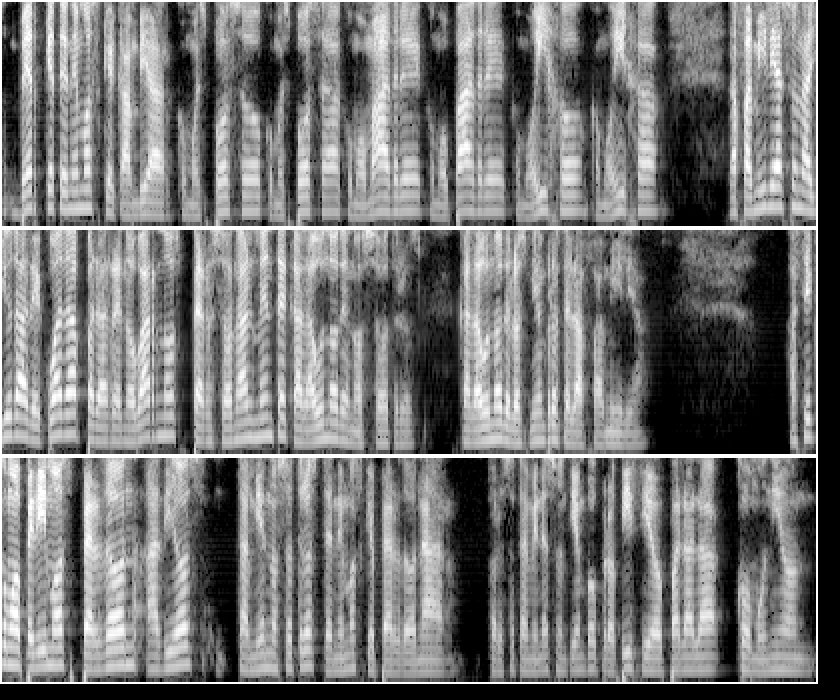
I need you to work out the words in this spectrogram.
Ver qué tenemos que cambiar como esposo, como esposa, como madre, como padre, como hijo, como hija. La familia es una ayuda adecuada para renovarnos personalmente cada uno de nosotros, cada uno de los miembros de la familia. Así como pedimos perdón a Dios, también nosotros tenemos que perdonar. Por eso también es un tiempo propicio para la comunión,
